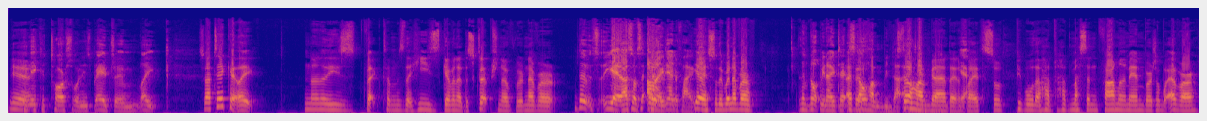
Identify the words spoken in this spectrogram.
Yeah. the naked torso in his bedroom. Like, So I take it like none of these victims that he's given a description of were never. yeah, that's what I'm saying. Uh, unidentified. Yeah, so they were never. They've not been identified. Still haven't been Still haven't been identified. Yeah. identified. So people that had had missing family members or whatever,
